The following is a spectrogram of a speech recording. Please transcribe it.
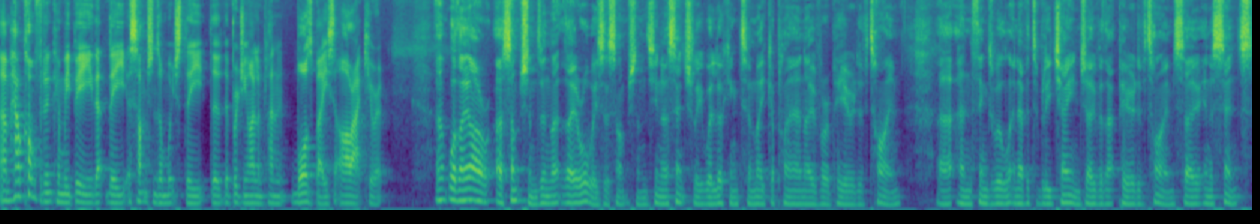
Um, how confident can we be that the assumptions on which the, the, the Bridging Island Plan was based are accurate? Uh, well, they are assumptions, and they are always assumptions. You know, essentially, we're looking to make a plan over a period of time, uh, and things will inevitably change over that period of time. So, in a sense,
